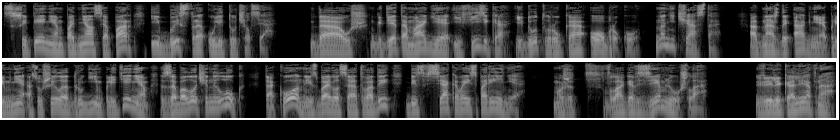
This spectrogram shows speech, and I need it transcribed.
с шипением поднялся пар и быстро улетучился. Да уж, где-то магия и физика идут рука об руку, но не часто. Однажды Агния при мне осушила другим плетением заболоченный лук, Так он избавился от воды без всякого испарения. Может, влага в землю ушла? «Великолепно!»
